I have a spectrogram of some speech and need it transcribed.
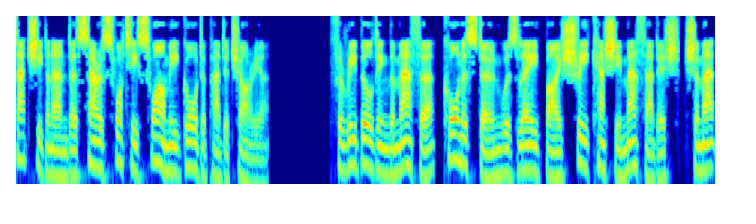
Satchidananda Saraswati Swami Gaudapadacharya. For rebuilding the Matha, cornerstone was laid by Sri Kashi Mathadish, Srimat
